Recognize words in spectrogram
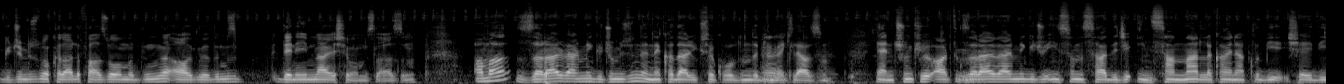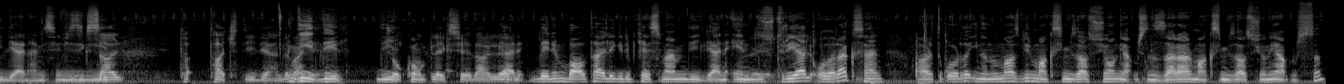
gücümüzün o kadar da fazla olmadığını algıladığımız deneyimler yaşamamız lazım. Ama zarar verme gücümüzün de ne kadar yüksek olduğunu da bilmek lazım. Yani çünkü artık zarar verme gücü insanın sadece insanlarla kaynaklı bir şey değil yani. Hani senin Fiziksel ta- touch değil yani değil mi? değil Hani değil. Değil. Çok kompleks şeylerle. Yani benim baltayla girip kesmem değil. Yani endüstriyel olarak sen artık orada inanılmaz bir maksimizasyon yapmışsın. Zarar maksimizasyonu yapmışsın.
